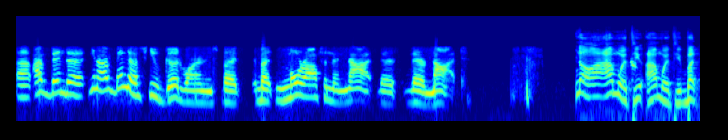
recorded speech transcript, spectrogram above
Uh, I've been to you know I've been to a few good ones, but but more often than not, they're they're not. No, I'm with you. I'm with you. But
